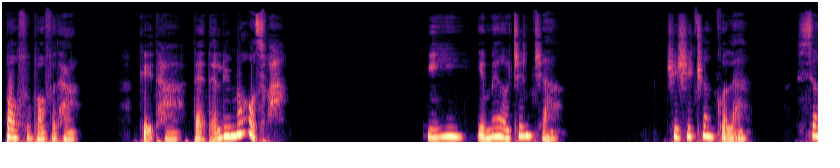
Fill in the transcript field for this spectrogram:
报复报复他，给他戴戴绿帽子吧？”于毅也没有挣扎，只是转过来，笑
